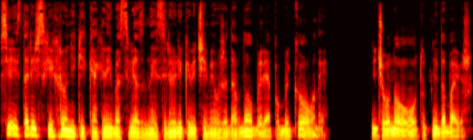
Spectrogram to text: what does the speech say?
Все исторические хроники, как-либо связанные с Рюриковичами, уже давно были опубликованы. Ничего нового тут не добавишь.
